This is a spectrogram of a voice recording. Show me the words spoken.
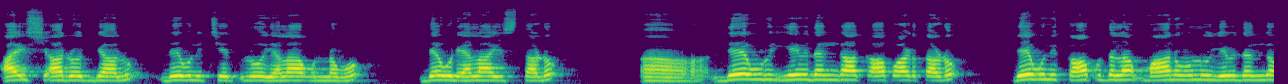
ఆయుష్ ఆరోగ్యాలు దేవుని చేతిలో ఎలా ఉన్నవో దేవుడు ఎలా ఇస్తాడో దేవుడు ఏ విధంగా కాపాడుతాడో దేవుని కాపుదల మానవులు ఏ విధంగా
